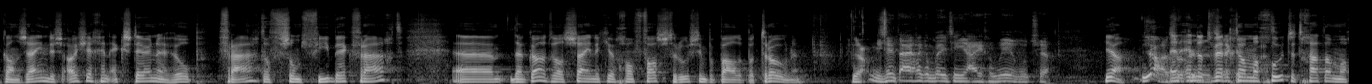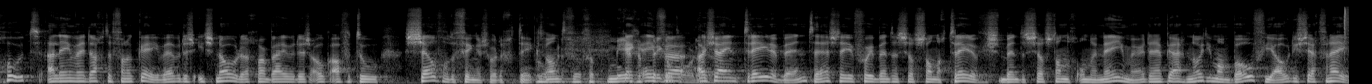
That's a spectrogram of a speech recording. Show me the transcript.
kan zijn, dus als je geen externe hulp vraagt... of soms feedback vraagt... eh, dan kan het wel zijn dat je gewoon vastroest in bepaalde patronen. Ja, Je zit eigenlijk een beetje in je eigen wereldje. Ja, ja zo en, en dat werkt zeggen, allemaal goed, het gaat allemaal goed. Alleen wij dachten van oké, we hebben dus iets nodig... waarbij we dus ook af en toe zelf op de vingers worden getikt. Ja, Want meer Kijk, geprikkeld even, worden. als jij een trader bent, hè, stel je voor je bent een zelfstandig trader of je bent een zelfstandig ondernemer, dan heb je eigenlijk nooit iemand boven jou die zegt van hé, hey,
